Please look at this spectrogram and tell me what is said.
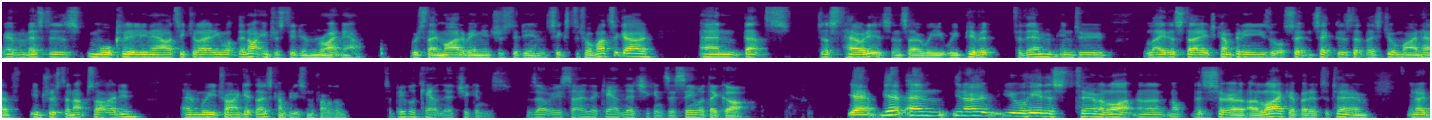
we have investors more clearly now articulating what they're not interested in right now, which they might have been interested in six to 12 months ago. And that's just how it is. And so we we pivot for them into later stage companies or certain sectors that they still might have interest and upside in. And we try and get those companies in front of them. So people are counting their chickens. Is that what you're saying? They're counting their chickens. They're seeing what they got. Yeah, yeah, and you know you'll hear this term a lot, and not necessarily I like it, but it's a term. You know,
